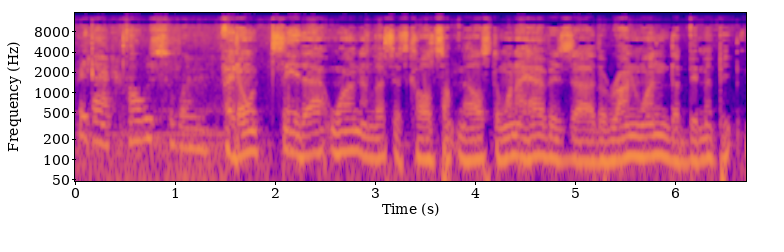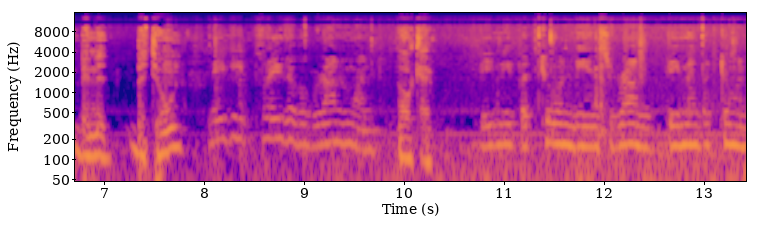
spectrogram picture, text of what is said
for that house one. I don't see that one unless it's called something else. The one I have is uh, the run one, the Bimid Bimid Batoon. Maybe play the run one. Okay. Bimi Batoon means run. Bimi Batoon.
